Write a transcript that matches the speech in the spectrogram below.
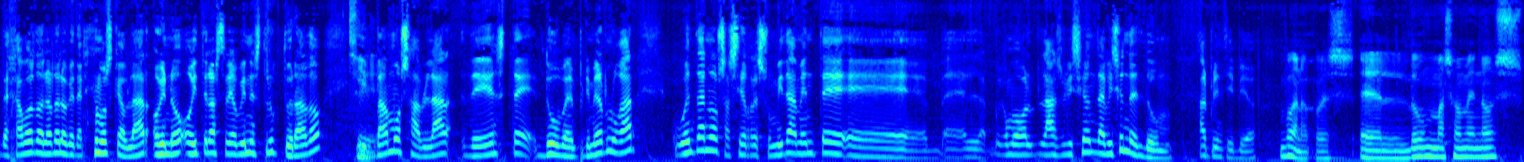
dejamos de hablar de lo que teníamos que hablar. Hoy no, hoy te lo has traído bien estructurado y vamos a hablar de este Doom. En primer lugar, cuéntanos así resumidamente eh, el- como la visión, la visión del Doom al principio. Bueno, pues el Doom más o menos,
